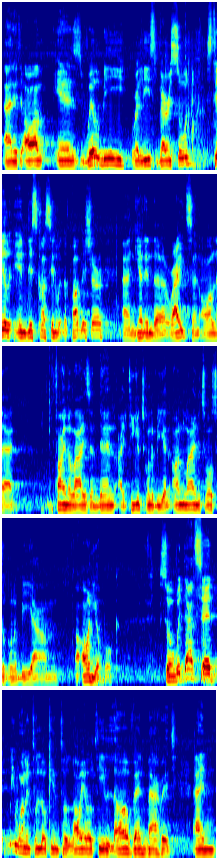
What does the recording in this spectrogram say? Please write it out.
and it all is will be released very soon. Still in discussing with the publisher and getting the rights and all that finalized, and then I think it's going to be an online. It's also going to be um, an audio book. So with that said, we wanted to look into loyalty, love, and marriage, and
